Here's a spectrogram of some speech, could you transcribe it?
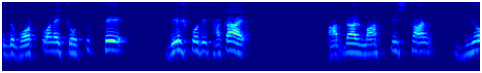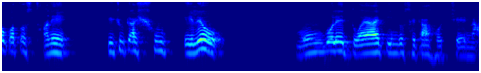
কিন্তু বর্তমানে চতুর্থে বৃহস্পতি থাকায় আপনার মাতৃস্থান গৃহগত স্থানে কিছুটা সুখ এলেও মঙ্গলের দয়ায় কিন্তু সেটা হচ্ছে না।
